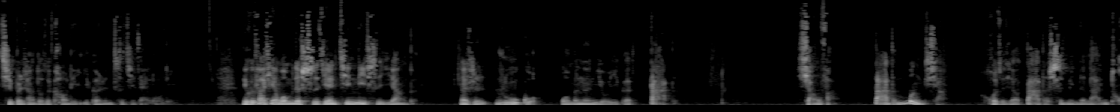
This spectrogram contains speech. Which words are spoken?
基本上都是靠你一个人自己在努力。你会发现我们的时间精力是一样的，但是如果我们能有一个大的想法、大的梦想。或者叫大的生命的蓝图，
